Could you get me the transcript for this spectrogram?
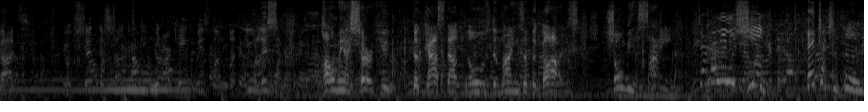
Gods, you've sent the sun to keep your arcane wisdom, but you listen. How may I serve you? The cast out knows the minds of the gods. Show me a sign. Chikin.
